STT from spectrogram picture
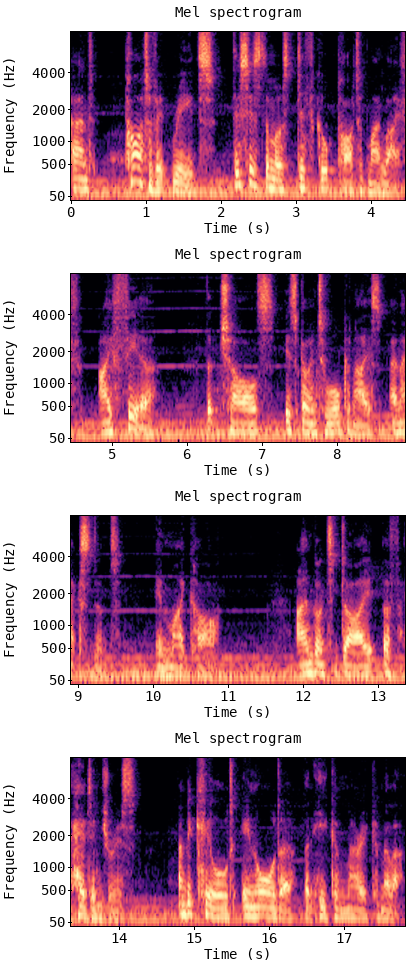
And part of it reads This is the most difficult part of my life. I fear that Charles is going to organize an accident in my car. I'm going to die of head injuries and be killed in order that he can marry Camilla.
